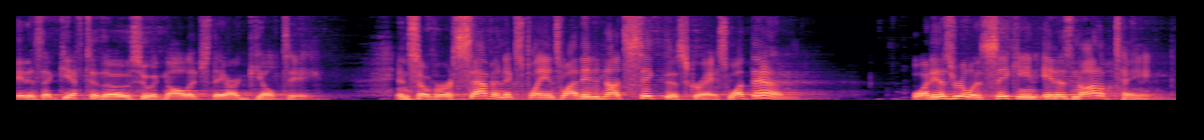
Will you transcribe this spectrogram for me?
it is a gift to those who acknowledge they are guilty. And so, verse 7 explains why they did not seek this grace. What then? What Israel is seeking, it is not obtained.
